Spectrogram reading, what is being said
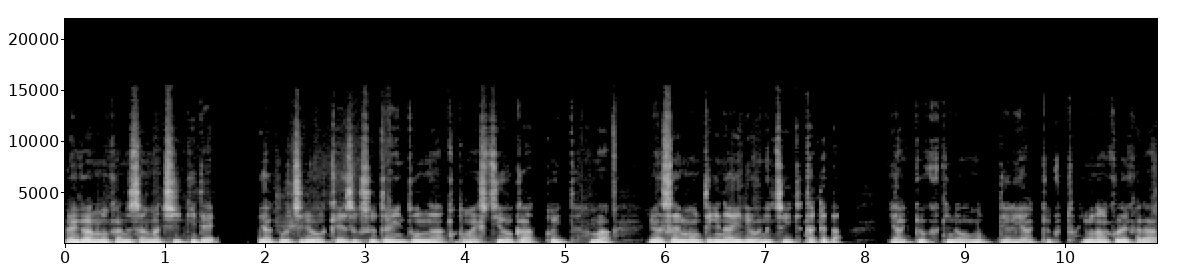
癌の患者さんが地域で薬物治療を継続するためにどんなことが必要かといった、まあ、いわゆる専門的な医療について長けた薬局機能を持っている薬局というのがこれから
